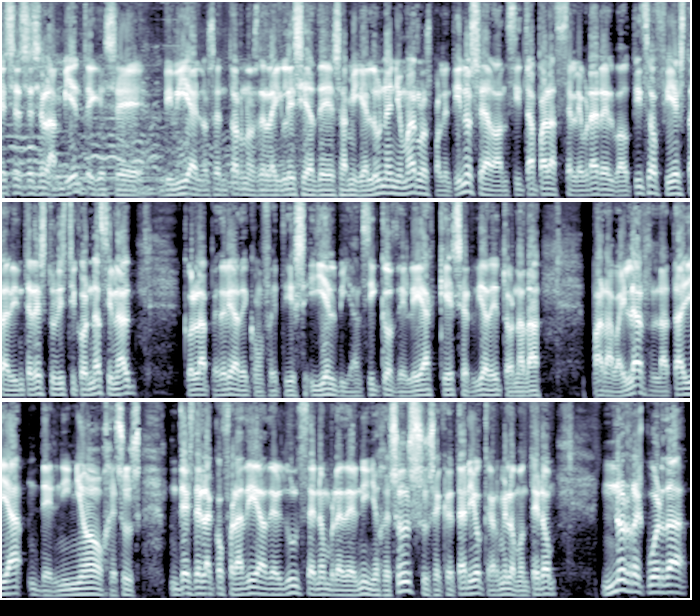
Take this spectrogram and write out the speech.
Ese es el ambiente que se vivía en los entornos de la iglesia de San Miguel. Un año más los palentinos se hagan cita para celebrar el bautizo, fiesta de interés turístico nacional, con la pedrea de confetis y el villancico de Lea que servía de tonada para bailar la talla del Niño Jesús. Desde la Cofradía del Dulce Nombre del Niño Jesús, su secretario Carmelo Montero nos recuerda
